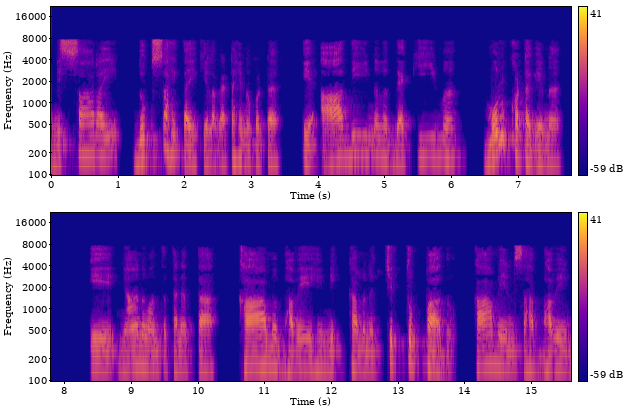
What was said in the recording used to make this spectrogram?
නිස්සාරයි දුක් සහිතයි කියලා වැටහෙනකොට ඒ ආදීනව දැකීම මුල් කොටගෙන ඒ ඥානවන්ත තනත්තා කාම භවයේහි නික්කමන චිත්තුප්පාදෝ කාමයෙන් සහ භවයෙන්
